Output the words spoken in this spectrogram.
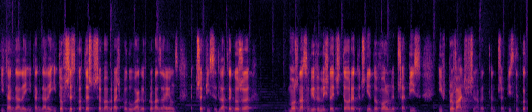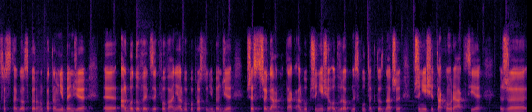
itd. Tak itd. Tak I to wszystko też trzeba brać pod uwagę wprowadzając przepisy, dlatego że można sobie wymyśleć teoretycznie dowolny przepis i wprowadzić nawet ten przepis, tylko co z tego, skoro on potem nie będzie e, albo do wyegzekwowania, albo po prostu nie będzie przestrzegany, tak? albo przyniesie odwrotny skutek, to znaczy przyniesie taką reakcję, że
